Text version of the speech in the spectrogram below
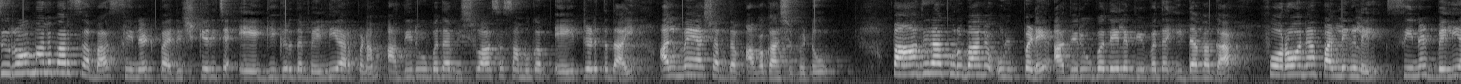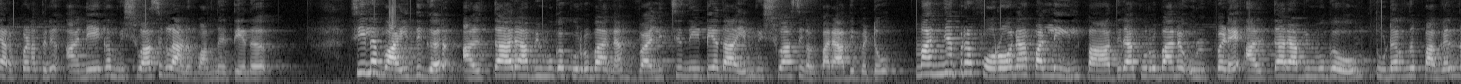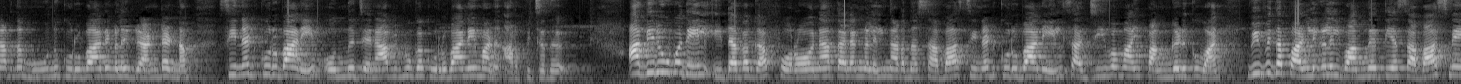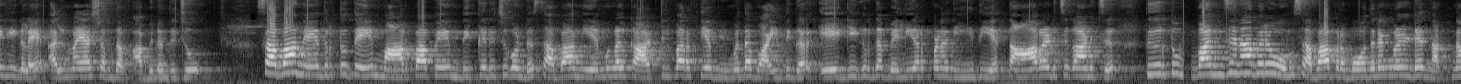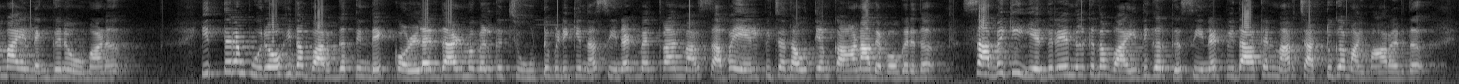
Syro Malabar സഭ synod പരിഷ്കരിച്ച ഏകീകൃത ബലിയർപ്പണം അതിരൂപത വിശ്വാസ സമൂഹം ഏറ്റെടുത്തതായി അൽമയ ശബ്ദം അവകാശപ്പെട്ടു. പാതിര കുർബാന ഉൾപ്പെടെ അതിരൂപതയിലെ വിവിധ ഇടവക ഫൊറോന പള്ളികളിൽ സിനഡ് ബലിയർപ്പണത്തിന് അനേകം വിശ്വാസികളാണ് വന്നെത്തിയത്. ചില വൈദികർ അൾത്താരാഭിമുഖ കുർബാന വലിച്ചു നീട്ടിയതായും വിശ്വാസികൾ പരാതിപ്പെട്ടു. മഞ്ഞപ്ര ഫൊറോന പള്ളിയിൽ പാതിര കുർബാന ഉൾപ്പെടെ അൾത്താരാഭിമുഖവും തുടർന്ന് പകൽ നടന്ന മൂന്ന് കുർബാനകളിൽ രണ്ടെണ്ണം സിനഡ് കുർബാനയും ഒന്ന് ജനാഭിമുഖ കുർബാനയുമാണ് അർപ്പിച്ചത്. അതിരൂപതയിൽ ഇടവക ഫൊറോന തലങ്ങളിൽ നടന്ന സഭാ സിനഡ് കുർബാനയിൽ സജീവമായി പങ്കെടുക്കുവാൻ വിവിധ പള്ളികളിൽ വന്നെത്തിയ സഭാസ്നേഹികളെ അൽമയ ശബ്ദം അഭിനന്ദിച്ചു. സഭാ നേതൃത്വത്തെയും മാർപ്പാപ്പയെയും ധിക്കരിച്ചുകൊണ്ട് സഭാ നിയമങ്ങൾ കാറ്റിൽ പറത്തിയ വിമത വൈദികർ ഏകീകൃത ബലിയർപ്പണ രീതിയെ താറടിച്ചു കാണിച്ച് തീർത്തും വഞ്ചനാപരവും സഭാ പ്രബോധനങ്ങളുടെ നഗ്നമായ ലംഘനവുമാണ്. ഇത്തരം പുരോഹിത വർഗത്തിന്റെ കൊള്ളരുതാഴ്മകൾക്ക് ചൂട്ടുപിടിക്കുന്ന സിനഡ് മെത്രാൻമാർ സഭ ഏൽപ്പിച്ച ദൗത്യം കാണാതെ പോകരുത്. സഭയ്ക്ക് എതിരെ നിൽക്കുന്ന വൈദികർക്ക് സിനഡ് പിതാക്കന്മാർ ചട്ടുകമായി മാറരുത്.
